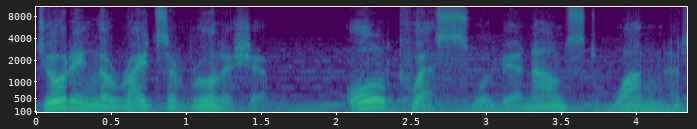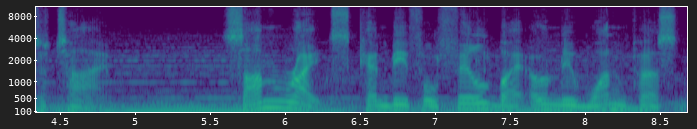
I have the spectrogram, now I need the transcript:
During the rites of rulership, all quests will be announced one at a time. Some rites can be fulfilled by only one person.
